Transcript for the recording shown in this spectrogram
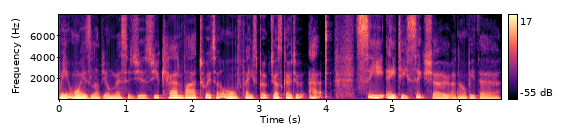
we always love your messages. You can via Twitter or Facebook. Just go to at C86 show and I'll be there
